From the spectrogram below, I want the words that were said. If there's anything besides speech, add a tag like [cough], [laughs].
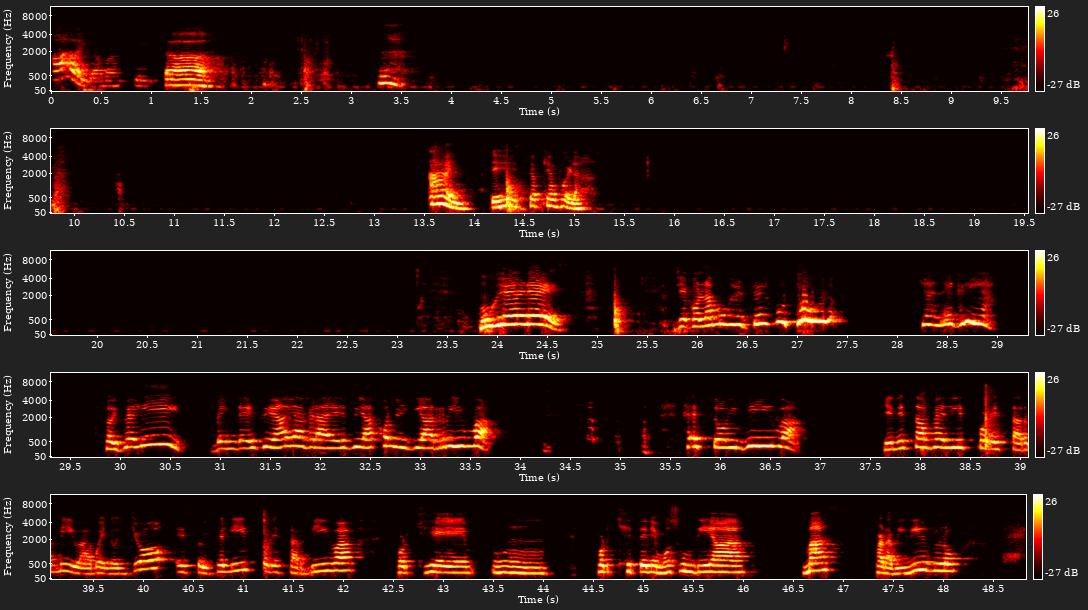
Ay, mamacita. Ay, deje esto aquí afuera. Mujeres, llegó la mujer del futuro. ¡Qué alegría! Estoy feliz, bendecida y agradecida con el día arriba. [laughs] Estoy viva. ¿Quién está feliz por estar viva? Bueno, yo estoy feliz por estar viva porque, mm, porque tenemos un día más para vivirlo,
